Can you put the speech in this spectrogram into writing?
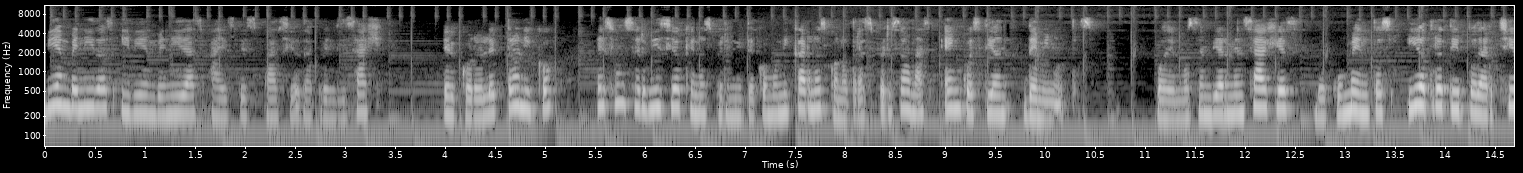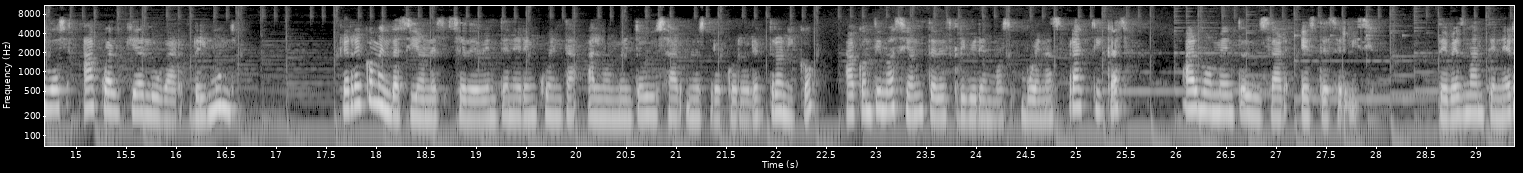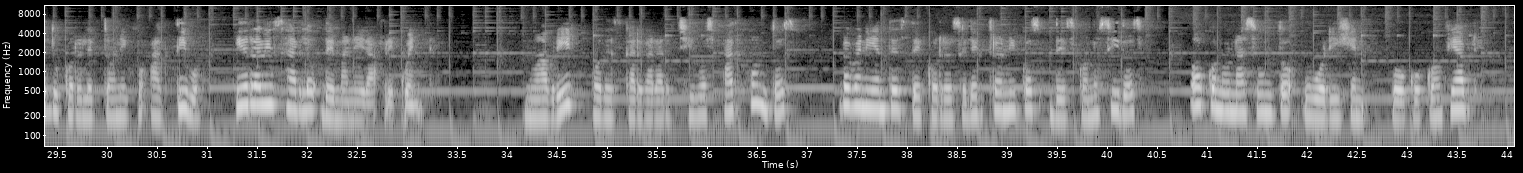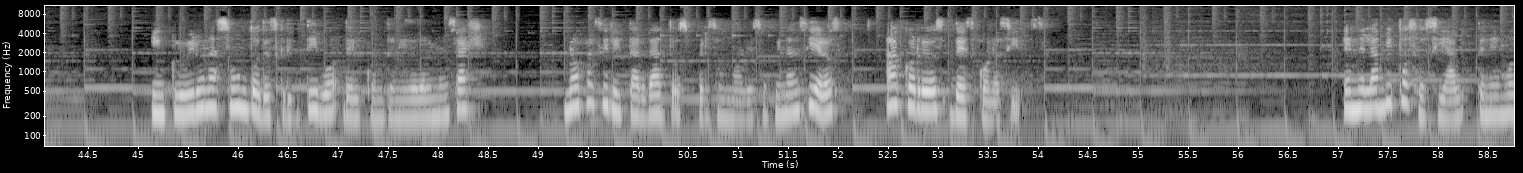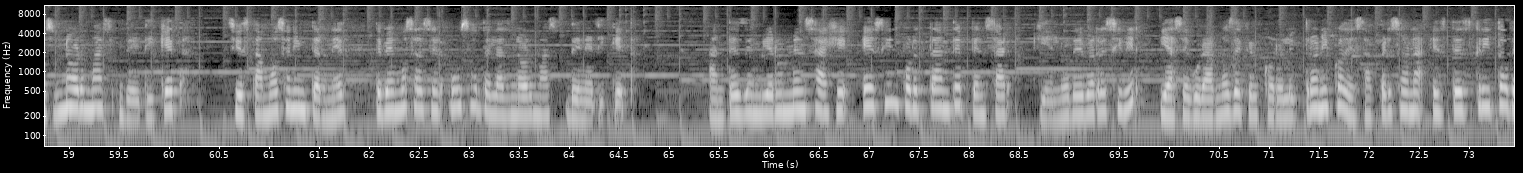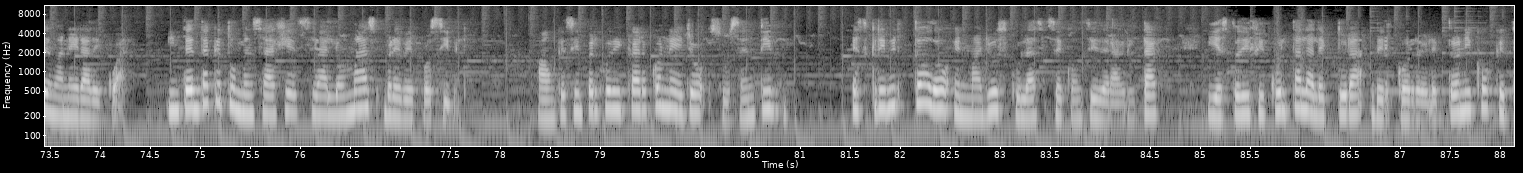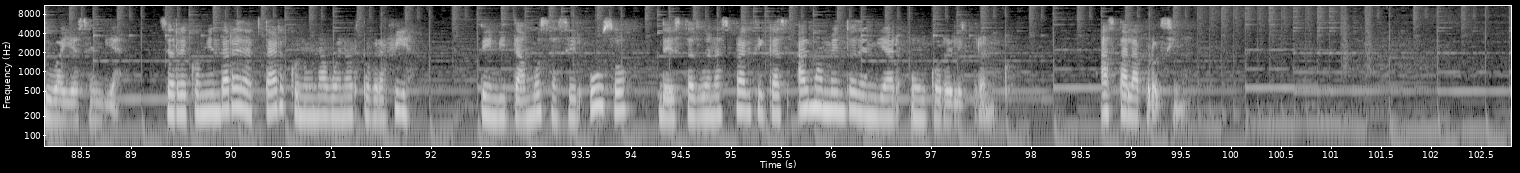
Bienvenidos y bienvenidas a este espacio de aprendizaje. El correo electrónico es un servicio que nos permite comunicarnos con otras personas en cuestión de minutos. Podemos enviar mensajes, documentos y otro tipo de archivos a cualquier lugar del mundo. ¿Qué recomendaciones se deben tener en cuenta al momento de usar nuestro correo electrónico? A continuación te describiremos buenas prácticas al momento de usar este servicio. Debes mantener tu correo electrónico activo y revisarlo de manera frecuente. No abrir o descargar archivos adjuntos provenientes de correos electrónicos desconocidos o con un asunto u origen poco confiable. Incluir un asunto descriptivo del contenido del mensaje. No facilitar datos personales o financieros a correos desconocidos. En el ámbito social tenemos normas de etiqueta. Si estamos en Internet debemos hacer uso de las normas de etiqueta. Antes de enviar un mensaje es importante pensar quién lo debe recibir y asegurarnos de que el correo electrónico de esa persona esté escrito de manera adecuada. Intenta que tu mensaje sea lo más breve posible, aunque sin perjudicar con ello su sentido. Escribir todo en mayúsculas se considera gritar y esto dificulta la lectura del correo electrónico que tú vayas a enviar. Se recomienda redactar con una buena ortografía. Te invitamos a hacer uso de estas buenas prácticas al momento de enviar un correo electrónico. Hasta la próxima.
